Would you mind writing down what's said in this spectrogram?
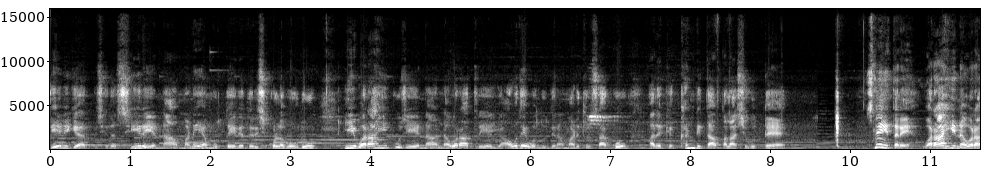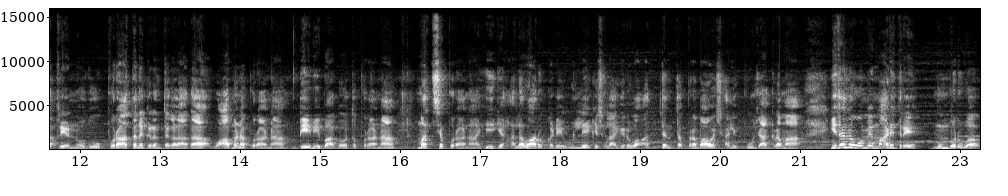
ದೇವಿಗೆ ಅರ್ಪಿಸಿದ ಸೀರೆಯನ್ನು ಮನೆಯ ಮುತ್ತೈದೆ ಧರಿಸಿಕೊಳ್ಳಬಹುದು. ಈ ವರಾಹಿ ಪೂಜೆಯನ್ನು ನವರಾತ್ರಿಯ ಯಾವುದೇ ಒಂದು ದಿನ ಮಾಡಿದರೂ ಸಾಕು. ಅದಕ್ಕೆ ಖಂಡಿತ ಫಲ ಸಿಗುತ್ತೆ. ಸ್ನೇಹಿತರೆ, ವರಾಹಿ ನವರಾತ್ರಿ ಅನ್ನೋದು ಪುರಾತನ ಗ್ರಂಥಗಳಾದ ವಾಮನ ಪುರಾಣ, ದೇವಿ ಭಾಗವತ ಪುರಾಣ, ಮತ್ಸ್ಯ ಪುರಾಣ ಹೀಗೆ ಹಲವಾರು ಕಡೆ ಉಲ್ಲೇಖಿಸಲಾಗಿರುವ ಅತ್ಯಂತ ಪ್ರಭಾವಶಾಲಿ ಪೂಜಾ ಕ್ರಮ ಇದನ್ನು ಒಮ್ಮೆ ಮಾಡಿದರೆ ಮುಂಬರುವ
